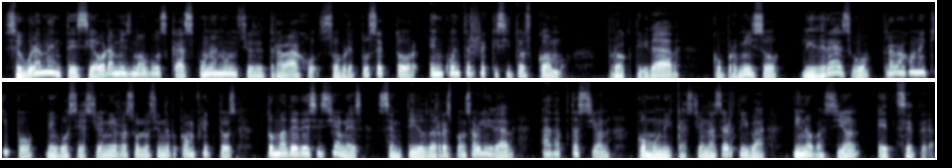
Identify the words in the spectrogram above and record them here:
Seguramente si ahora mismo buscas un anuncio de trabajo sobre tu sector, encuentres requisitos como proactividad, compromiso, liderazgo, trabajo en equipo, negociación y resolución de conflictos, toma de decisiones, sentido de responsabilidad, adaptación, comunicación asertiva, innovación, etc.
